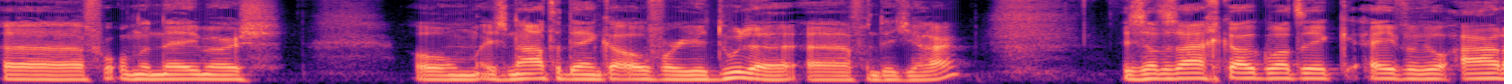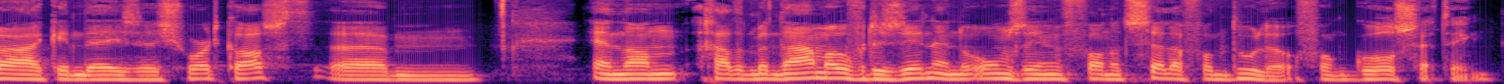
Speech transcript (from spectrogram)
uh, voor ondernemers om eens na te denken over je doelen van dit jaar. Dus dat is eigenlijk ook wat ik even wil aanraken in deze shortcast. Um, en dan gaat het met name over de zin en de onzin van het stellen van doelen of van goal setting.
